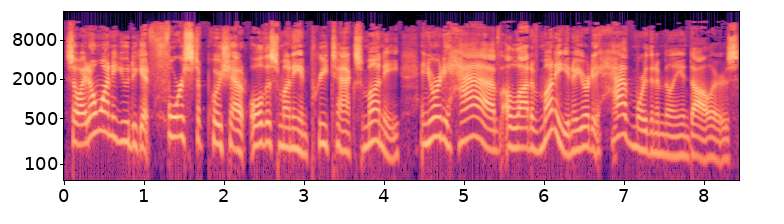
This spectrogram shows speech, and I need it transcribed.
So I don't want you to get forced to push out all this money in pre tax money. And you already have a lot of money. You know, you already have more than a million dollars,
